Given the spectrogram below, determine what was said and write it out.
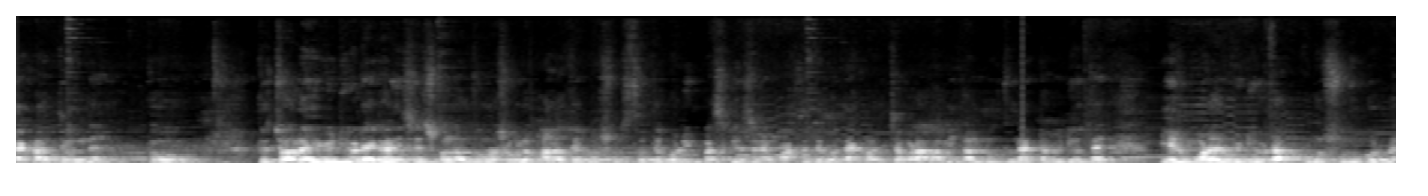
দেখার জন্যে। তো তো চলো এই ভিডিওটা এখানে শেষ করলাম। তোমরা সকলে ভালো থেকো, সুস্থ থেকো, রিম্পাস ক্রিয়েশনের পাশে থেকো। দেখা হচ্ছে আবার আগামীকাল নতুন একটা ভিডিওতে। এর পরের ভিডিওটা পুরো শুরু করবে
